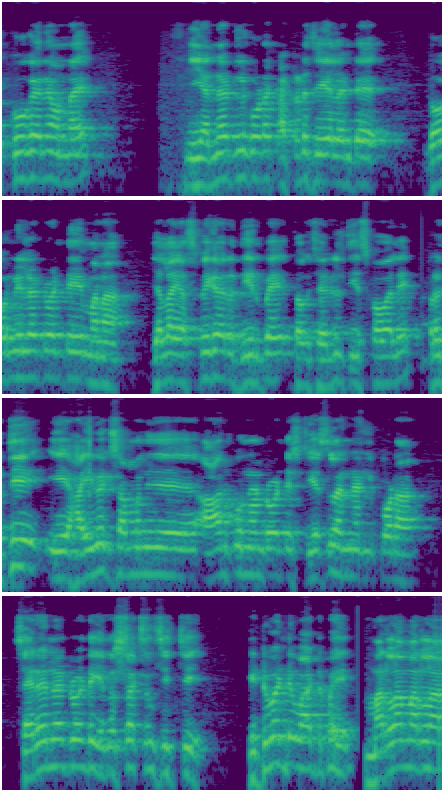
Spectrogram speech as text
ఎక్కువగానే ఉన్నాయి. ఈ అన్నిటిని కూడా కట్టడి చేయాలంటే గవర్నమెంట్ మన జిల్లా ఎస్పీ గారు దీనిపై తగు చర్యలు తీసుకోవాలి. ప్రతి ఈ హైవేకి సంబంధించి ఆనుకున్నటువంటి స్టేషన్లు అన్నింటికి కూడా సరైనటువంటి ఇన్స్ట్రక్షన్స్ ఇచ్చి ఇటువంటి వాటిపై మరలా మరలా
